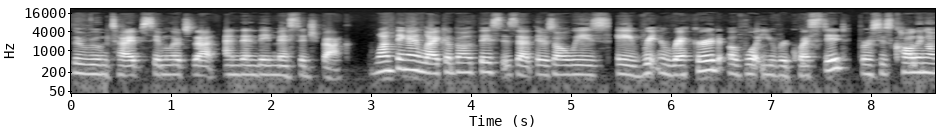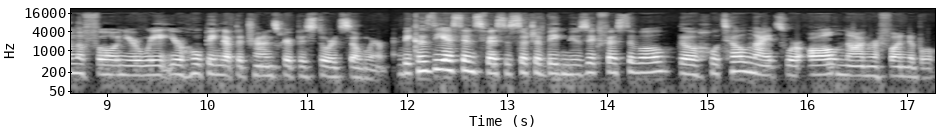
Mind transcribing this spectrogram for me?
the room type, similar to that. And then they messaged back. One thing I like about this is that there's always a written record of what you requested versus calling on the phone. You're wait, you're hoping that the transcript is stored somewhere. Because the Essence Fest is such a big music festival, the hotel nights were all non-refundable,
